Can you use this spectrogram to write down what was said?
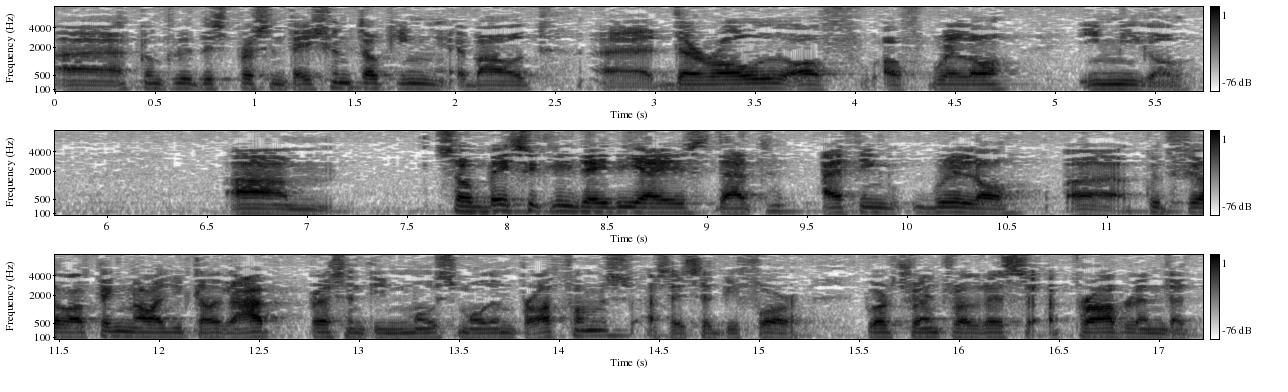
uh, conclude this presentation talking about uh, the role of, of Grilo in MeeGo. Um, so basically, the idea is that I think Grilo uh, could fill a technological gap present in most modern platforms. As I said before, we're trying to address a problem that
